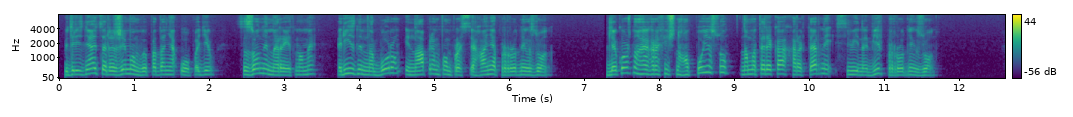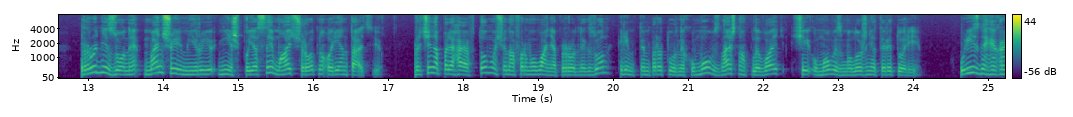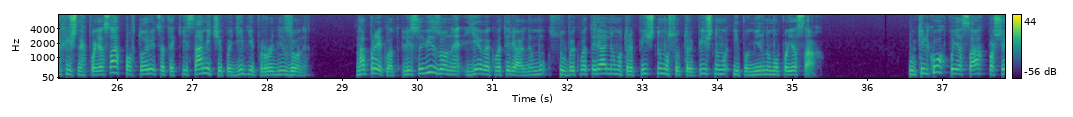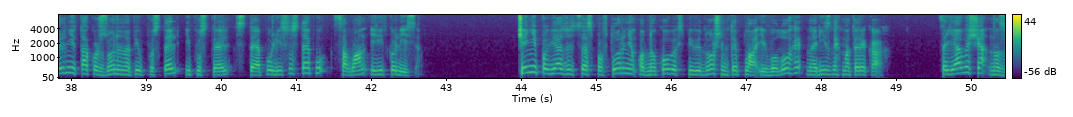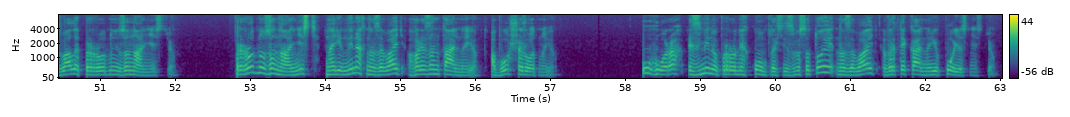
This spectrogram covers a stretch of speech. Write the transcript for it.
відрізняються режимом випадання опадів, сезонними ритмами, різним набором і напрямком простягання природних зон. Для кожного географічного поясу на материках характерний свій набір природних зон. Природні зони меншою мірою, ніж пояси, мають широтну орієнтацію. Причина полягає в тому, що на формування природних зон, крім температурних умов, значно впливають ще й умови змоложення території. У різних географічних поясах повторюються такі самі чи подібні природні зони. Наприклад, лісові зони є в екваторіальному, субекваторіальному, тропічному, субтропічному і помірному поясах. У кількох поясах поширені також зони напівпустель і пустель, степу, лісостепу, саван і рідколісся. Вчені пов'язують це з повторенням однакових співвідношень тепла і вологи на різних материках. Це явище назвали природною зональністю. Природну зональність на рівнинах називають горизонтальною або широтною. У горах зміну природних комплексів з висотою називають вертикальною поясністю.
